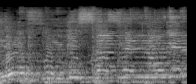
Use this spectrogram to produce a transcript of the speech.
Listen to something you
